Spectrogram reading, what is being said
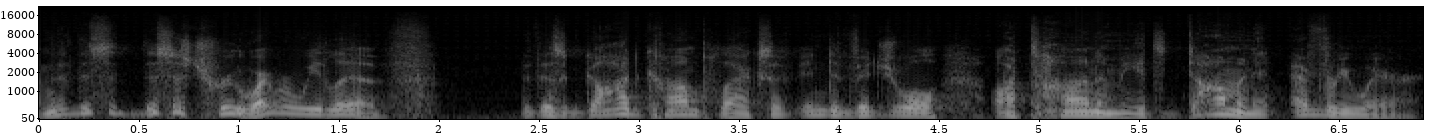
Mean, this, is, this is true wherever we live. That This God complex of individual autonomy, it's dominant everywhere.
